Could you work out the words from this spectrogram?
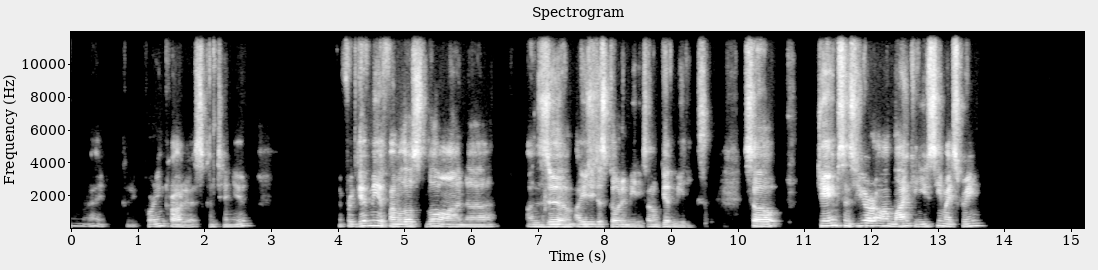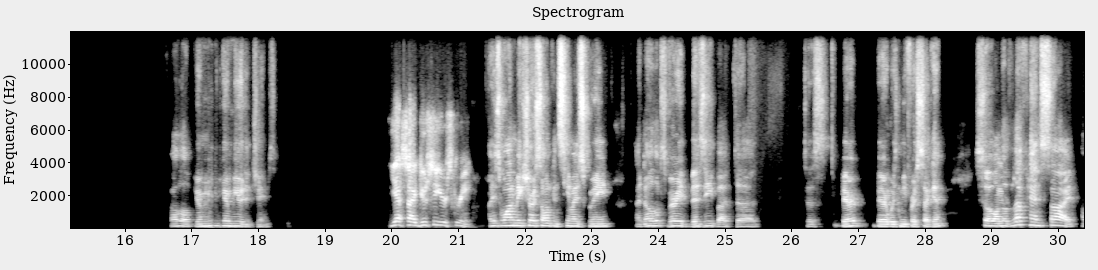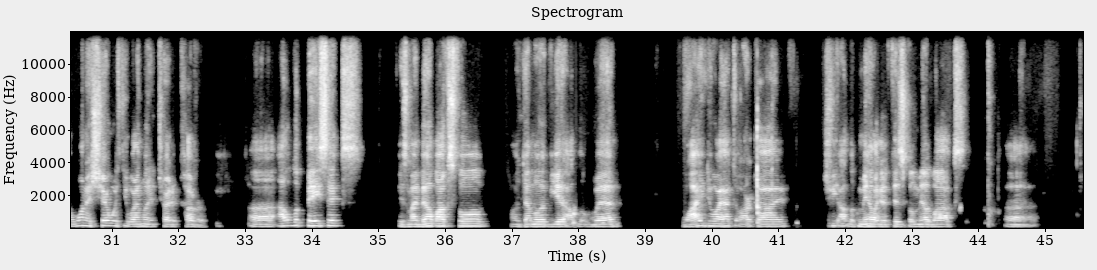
All right, recording progress, continue. And forgive me if I'm a little slow on, uh, on Zoom. I usually just go to meetings. I don't give meetings. So James, since you are online, can you see my screen? Hello, you're, you're muted, James. Yes, I do see your screen. I just want to make sure someone can see my screen. I know it looks very busy, but uh, just bear, bear with me for a second. So on the left-hand side, I want to share with you what I'm going to try to cover. Uh, Outlook Basics is my mailbox full. I'll demo it via Outlook Web. Why do I have to archive? Treat Outlook Mail like a physical mailbox. Uh,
